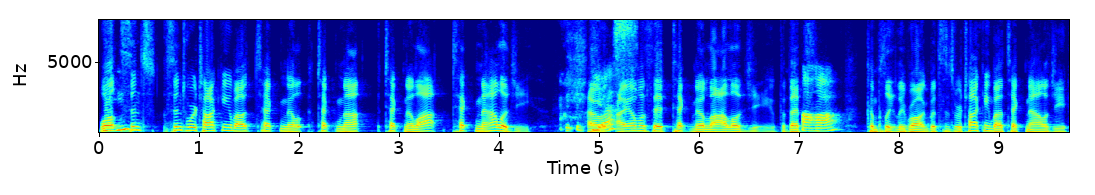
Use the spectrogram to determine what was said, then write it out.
Well, mm-hmm. since since we're talking about techno, techno, technolo- technology, I, yes. I, almost said technology, but that's uh-huh. completely wrong. But since we're talking about technology,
